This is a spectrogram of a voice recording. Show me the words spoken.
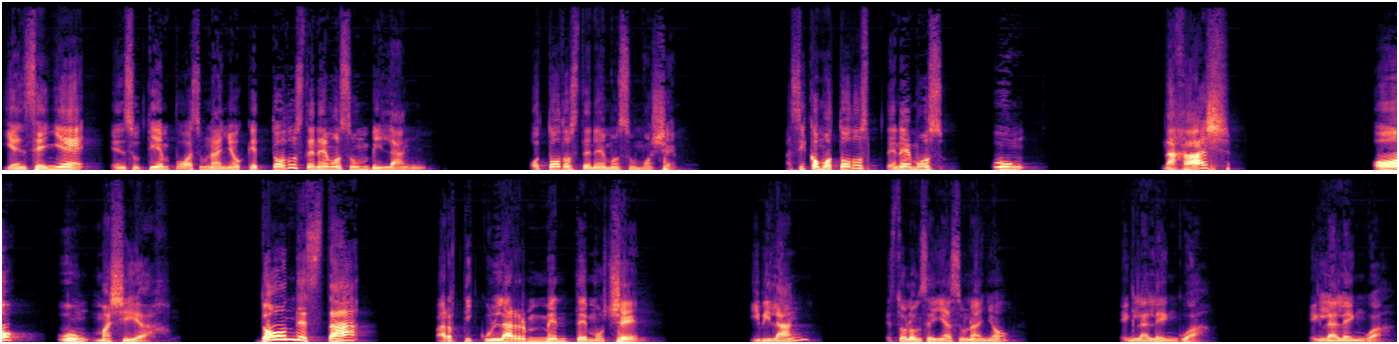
Y enseñé en su tiempo, hace un año, que todos tenemos un Bilán o todos tenemos un Moshe. Así como todos tenemos un Nahash o un Mashiach. ¿Dónde está particularmente Moshe y Bilán? Esto lo enseñé hace un año en la lengua. En la lengua.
